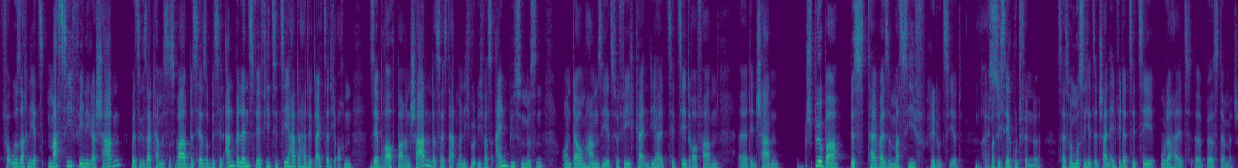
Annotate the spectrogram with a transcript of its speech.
verursachen jetzt massiv weniger Schaden, weil sie gesagt haben, es war bisher so ein bisschen unbalanced. Wer viel CC hatte, hatte gleichzeitig auch einen sehr brauchbaren Schaden. Das heißt, da hat man nicht wirklich was einbüßen müssen. Und darum haben sie jetzt für Fähigkeiten, die halt CC drauf haben, äh, den Schaden spürbar bis teilweise massiv reduziert. Nice. Was ich sehr gut finde. Das heißt, man muss sich jetzt entscheiden, entweder CC oder halt äh, Burst Damage.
